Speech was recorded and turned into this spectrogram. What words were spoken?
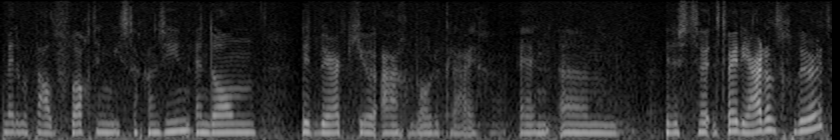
met een bepaalde verwachting om iets te gaan zien. En dan dit werkje aangeboden krijgen. En um, dit is het tweede jaar dat het gebeurt.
